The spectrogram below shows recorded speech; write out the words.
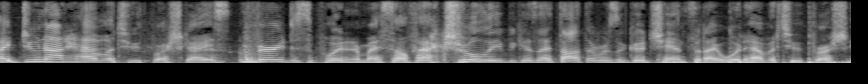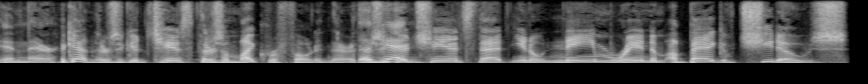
I do not have a toothbrush, guys. I'm very disappointed in myself, actually, because I thought there was a good chance that I would have a toothbrush in there. Again, there's a good chance there's a microphone in there. There's a good chance that, you know, name random a bag of Cheetos.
